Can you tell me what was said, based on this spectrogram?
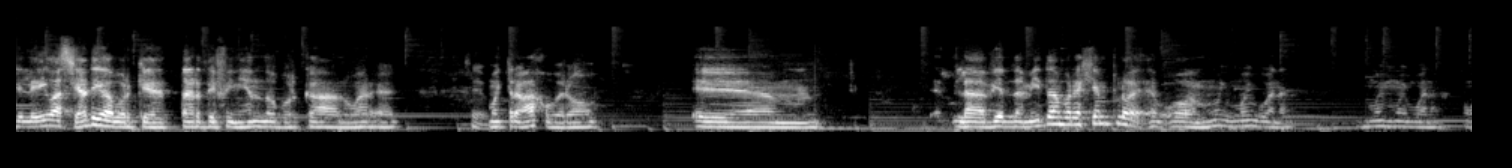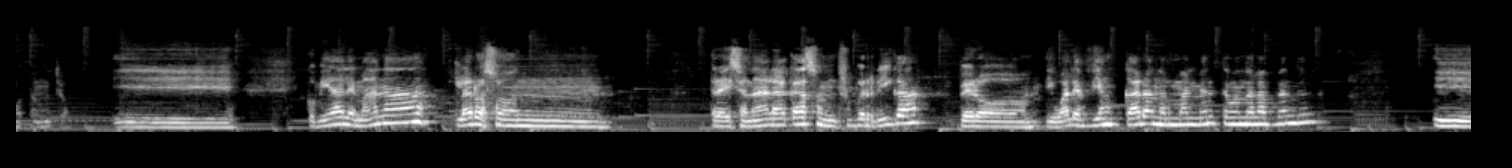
yo le digo asiática porque estar definiendo por cada lugar es Sí. muy trabajo, pero eh, la vietnamita, por ejemplo, es, oh, es muy, muy buena. Muy, muy buena. Me gusta mucho. Y comida alemana, claro, son tradicionales acá, son súper ricas, pero igual es bien cara normalmente cuando las venden. Y,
